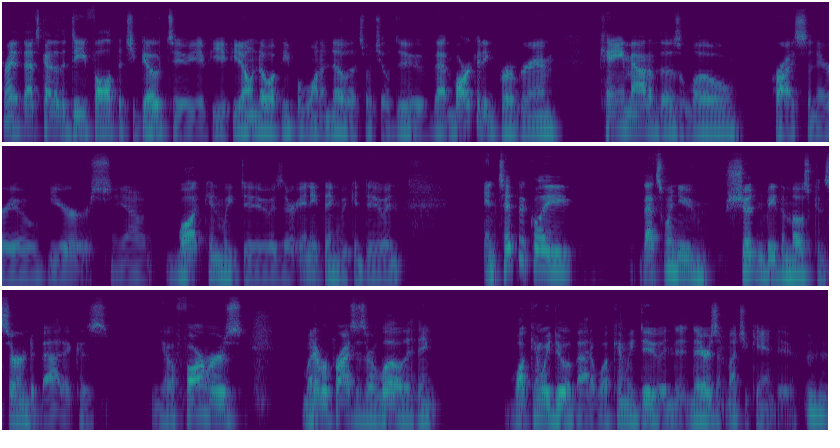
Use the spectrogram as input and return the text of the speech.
Right. that's kind of the default that you go to. If you if you don't know what people want to know, that's what you'll do. That marketing program came out of those low price scenario years. You know, what can we do? Is there anything we can do? And and typically that's when you shouldn't be the most concerned about it because you know farmers whenever prices are low they think what can we do about it? What can we do? And th- there isn't much you can do. Hmm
